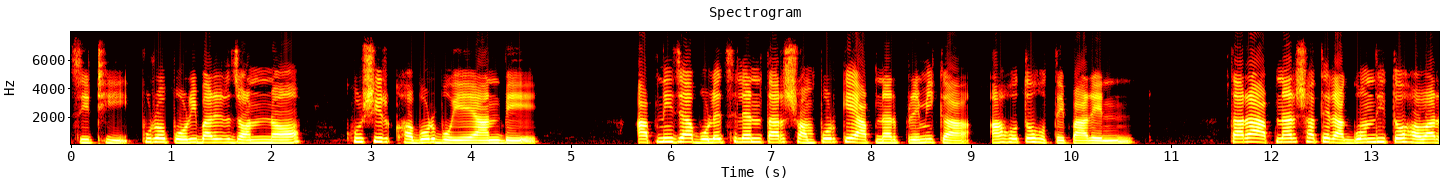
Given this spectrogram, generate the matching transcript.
চিঠি পুরো পরিবারের জন্য খুশির খবর বয়ে আনবে। আপনি যা বলেছিলেন তার সম্পর্কে আপনার প্রেমিকা আহত হতে পারেন। তারা আপনার সাথে রাগন্ধিত হওয়ার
